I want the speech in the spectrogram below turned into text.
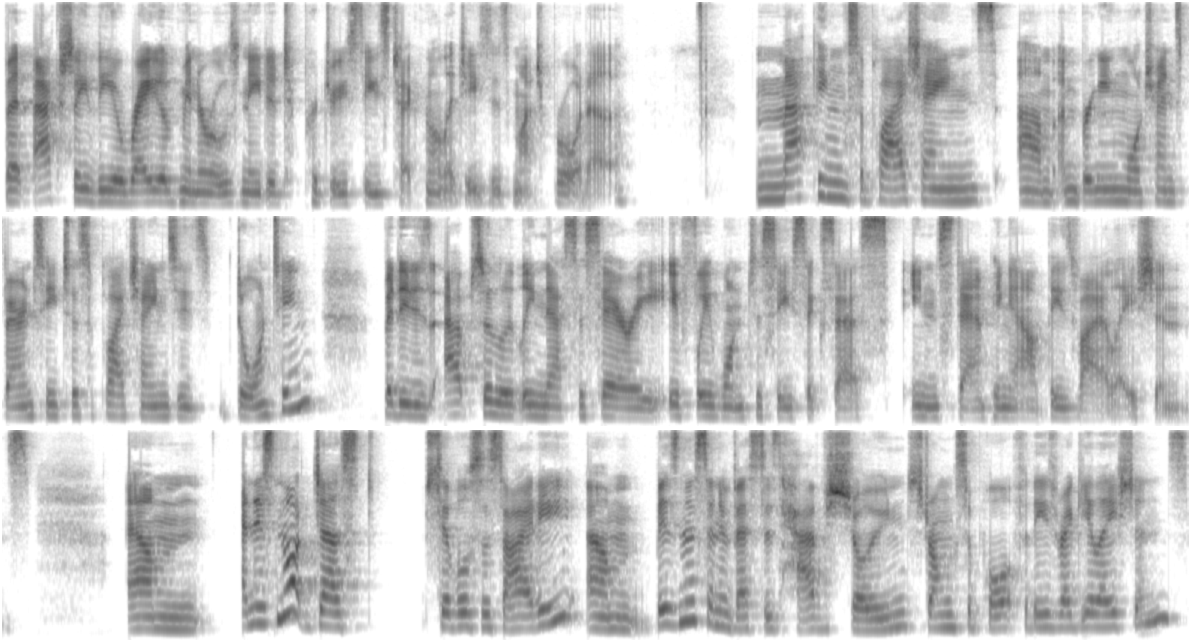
but actually the array of minerals needed to produce these technologies is much broader. Mapping supply chains um, and bringing more transparency to supply chains is daunting, but it is absolutely necessary if we want to see success in stamping out these violations. Um, and it's not just civil society, um, business and investors have shown strong support for these regulations.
